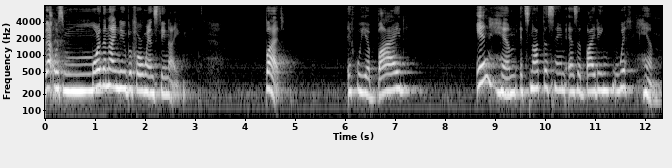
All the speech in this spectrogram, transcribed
That was more than I knew before Wednesday night. But if we abide in Him, it's not the same as abiding with Him.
